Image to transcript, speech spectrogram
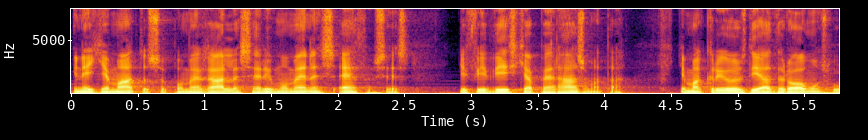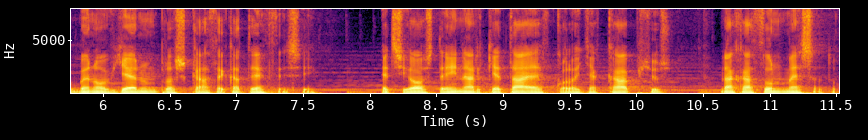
Είναι γεμάτος από μεγάλες ερημωμένες αίθουσες και φιδίσια περάσματα και μακριούς διαδρόμους που μπαινοβγαίνουν προς κάθε κατεύθυνση, έτσι ώστε είναι αρκετά εύκολο για κάποιους να χαθούν μέσα του.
